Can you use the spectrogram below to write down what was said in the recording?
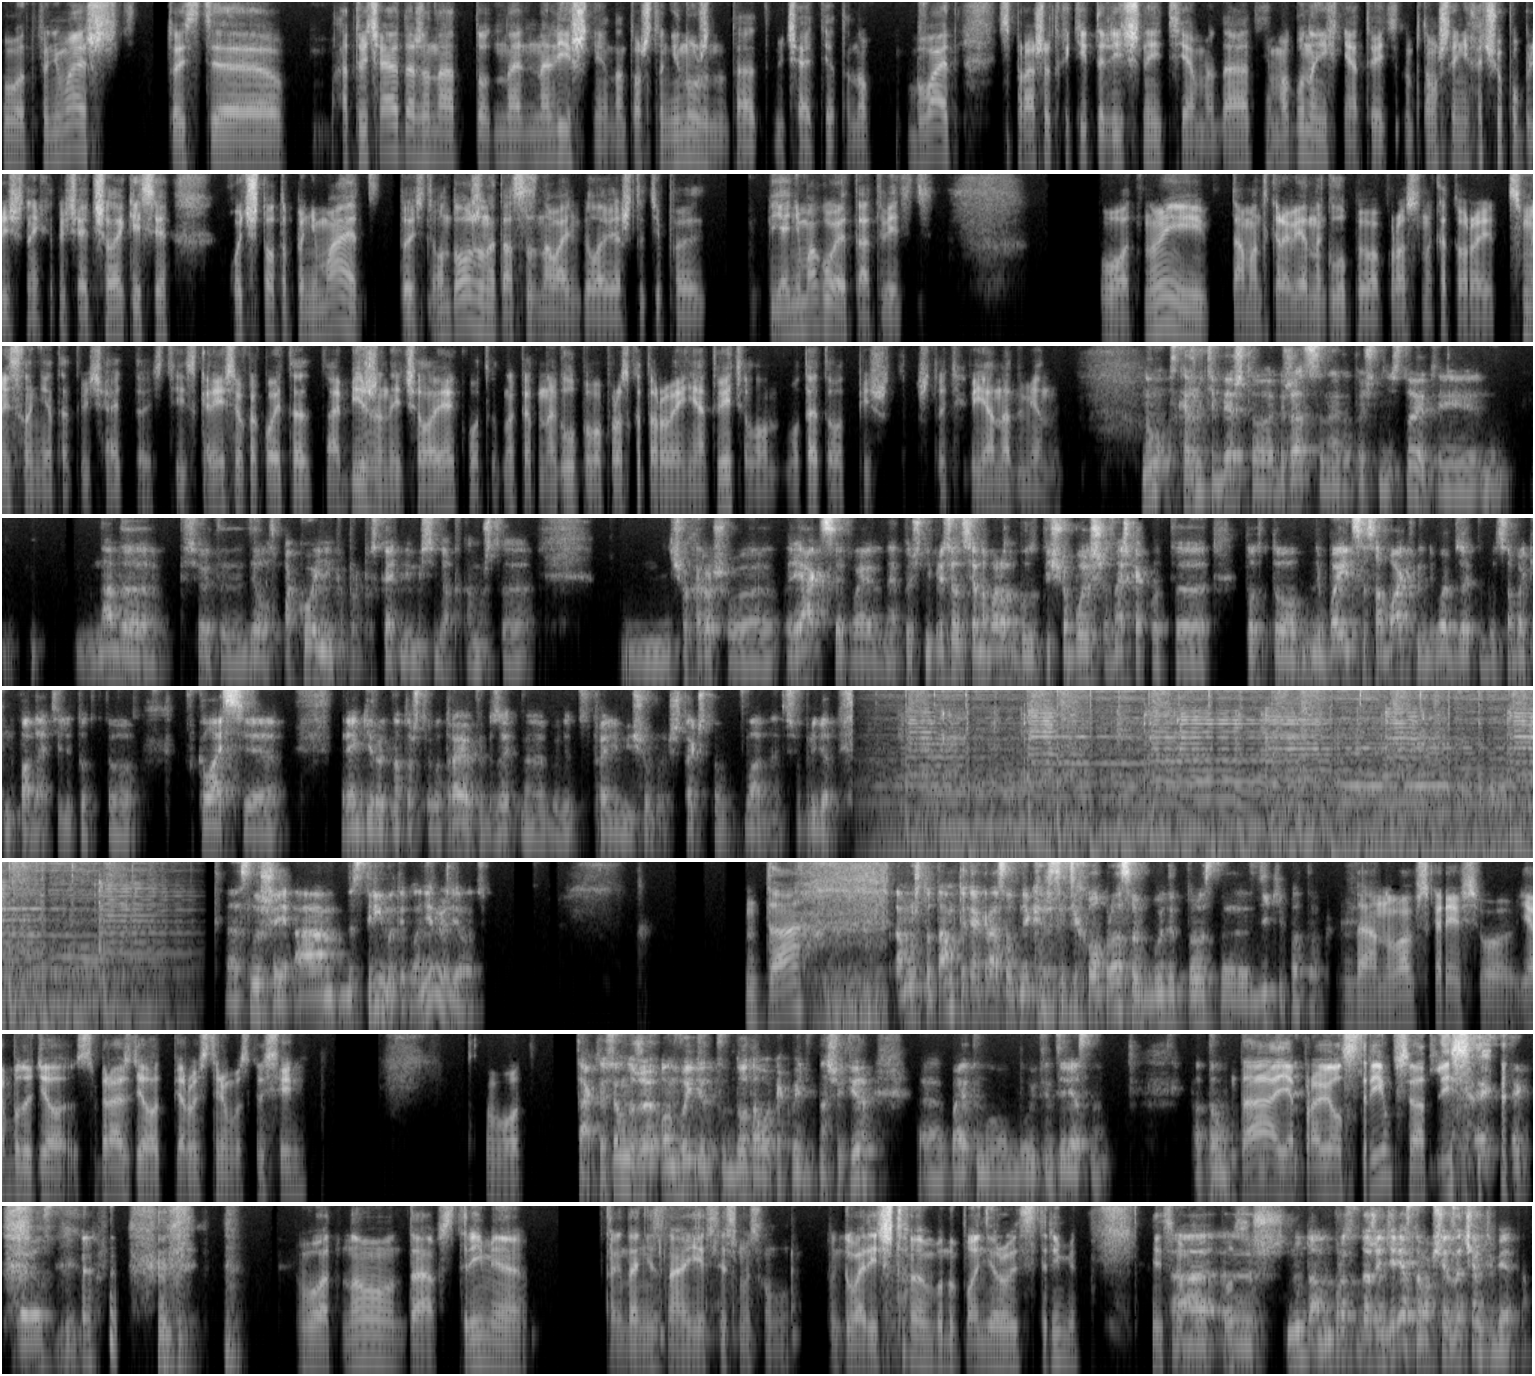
Вот, понимаешь, то есть э, отвечаю даже на, то, на, на лишнее, на то, что не нужно да, отвечать это. Но бывает, спрашивают какие-то личные темы, да, я могу на них не ответить, но потому что я не хочу публично их отвечать. Человек, если хоть что-то понимает, то есть он должен это осознавать в голове, что типа я не могу это ответить. Вот, ну и там откровенно глупые вопросы, на которые смысла нет отвечать. То есть, и, скорее всего, какой-то обиженный человек, вот на, на глупый вопрос, которого я не ответил, он вот это вот пишет, что типа я надменный. Ну, скажу тебе, что обижаться на это точно не стоит, и ну, надо все это дело спокойненько пропускать мимо себя, потому что ничего хорошего, реакция твоя на это точно не придет, все, наоборот, будут еще больше. Знаешь, как вот э, тот, кто боится собак, на него обязательно будут собаки нападать. Или тот, кто в классе реагирует на то, что его травят, обязательно будет травим еще больше. Так что, ладно, это все придет. Э, слушай, а стримы ты планируешь делать? Да. Потому что там-то как раз, вот, мне кажется, этих вопросов будет просто дикий поток. Да, ну, вам, скорее всего, я буду делать, собираюсь делать первый стрим в воскресенье. Вот. Так, то есть он уже, он выйдет до того, как выйдет наш эфир, э, поэтому будет интересно потом. Да, я провел стрим, все отлично. Как, как провел стрим. Вот, ну да, в стриме тогда не знаю, есть ли смысл говорить, что буду планировать в стриме. Если а, э, ну да, ну просто даже интересно, вообще зачем тебе это?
